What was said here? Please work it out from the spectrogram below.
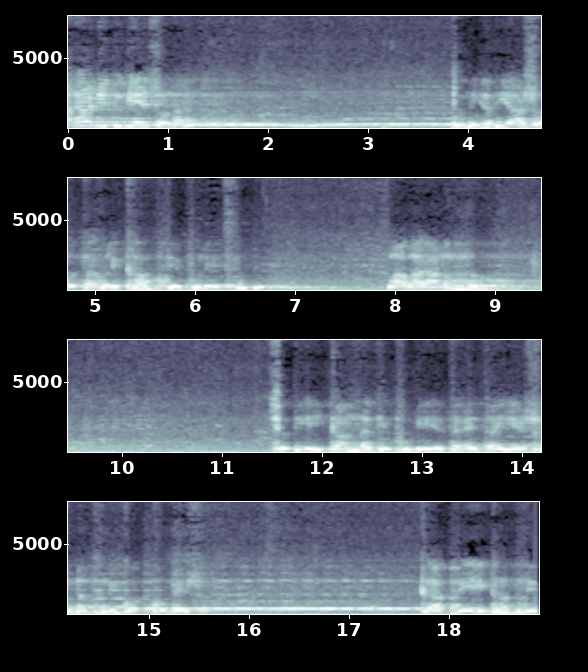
রাধারানী, তুমি এসো না। তুমি যদি আসো, তাহলে ভুলে যাবে। বাবার আনন্দ। যদি এই কান্নাকে ভুলিয়ে দেয়, তাই এসো না, তুমি কখন এসো। কাঁদতে কাঁদতে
